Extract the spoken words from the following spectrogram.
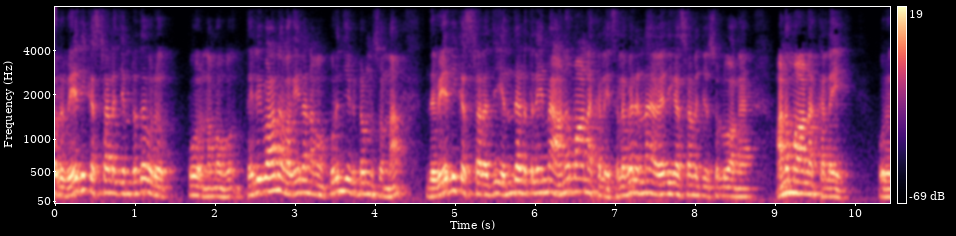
ஒரு வேதிக் அஸ்ட்ராலஜின்றதை ஒரு நம்ம தெளிவான வகையில் நம்ம புரிஞ்சுக்கிட்டோம்னு சொன்னால் இந்த வேதிக் அஸ்ட்ராலஜி எந்த இடத்துலையுமே அனுமான கலை சில பேர் என்ன வேதிக் அஸ்ட்ராலஜி சொல்லுவாங்க? அனுமான கலை ஒரு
